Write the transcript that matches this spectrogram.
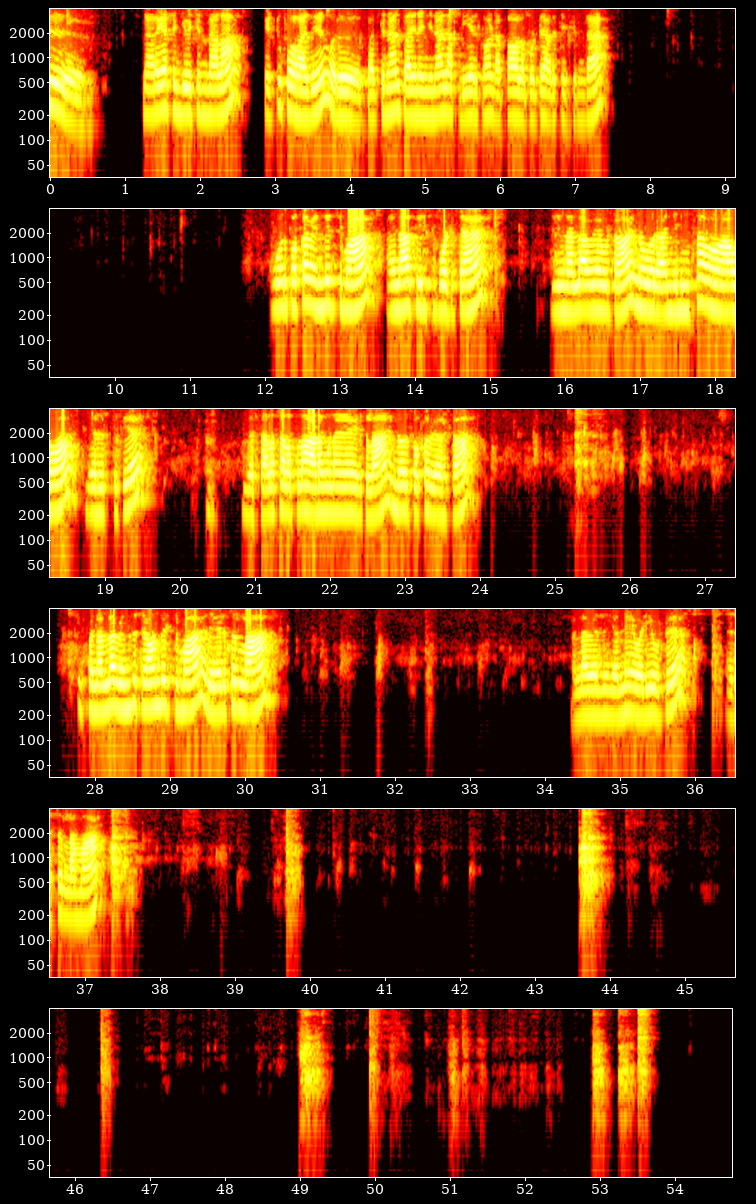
நிறையா செஞ்சு வச்சுருந்தாலும் கெட்டு போகாது. ஒரு பத்து நாள் பதினஞ்சு நாள் அப்படியே இருக்கும். டப்பாவில் போட்டு அடைச்சி வச்சுருந்தா. ஒரு பக்கம் வெந்துருச்சுமா. அதனால் திருப்பி போட்டுட்டேன். இது நல்லாவே விட்டோம் இன்னும் ஒரு அஞ்சு நிமிஷம் ஆகும் வேகிறதுக்கு. இந்த சலசலப்புலாம் அடங்குனே எடுக்கலாம். இன்னொரு பக்கம் வேகட்டும். இப்போ நல்லா வெந்து செவந்துருச்சுமா? இதை எடுத்துடலாம். நல்லா வெந்து எண்ணெயை வடிய விட்டு எடுத்துடலாமா?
